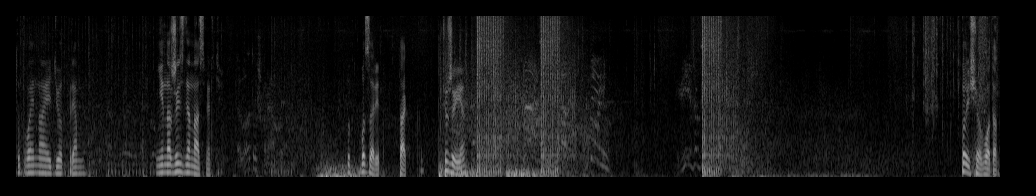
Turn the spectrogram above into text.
тут война идет прям не на жизнь, а на смерть. Тут базарит. Так, чужие. Кто еще? Вот он.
